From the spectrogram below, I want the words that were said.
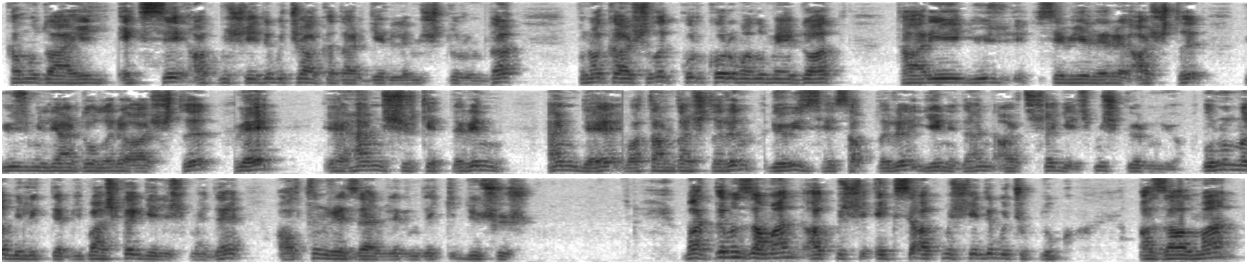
kamu dahil eksi 67,5'a kadar gerilemiş durumda. Buna karşılık kur korumalı mevduat tarihi 100 seviyeleri aştı. 100 milyar doları aştı ve e, hem şirketlerin hem de vatandaşların döviz hesapları yeniden artışa geçmiş görünüyor. Bununla birlikte bir başka gelişmede altın rezervlerindeki düşüş. Baktığımız zaman 60 eksi 67 buçukluk azalma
